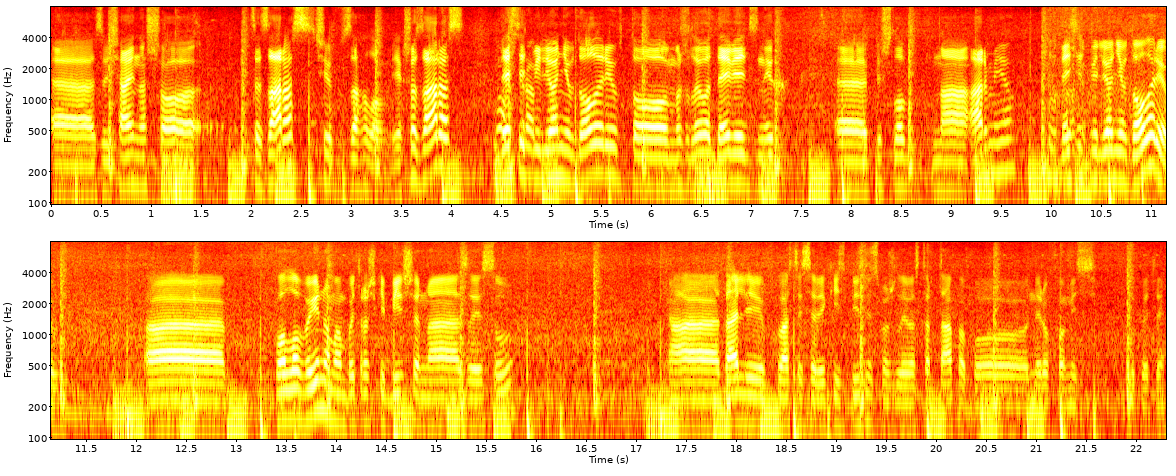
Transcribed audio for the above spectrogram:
е, звичайно, що це зараз чи взагалом. Якщо зараз 10 мільйонів доларів, то можливо 9 з них е, пішло б на армію. 10 мільйонів доларів. Е, половину, мабуть, трошки більше на ЗСУ. А далі вкластися в якийсь бізнес, можливо, стартап або нерухомість купити.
